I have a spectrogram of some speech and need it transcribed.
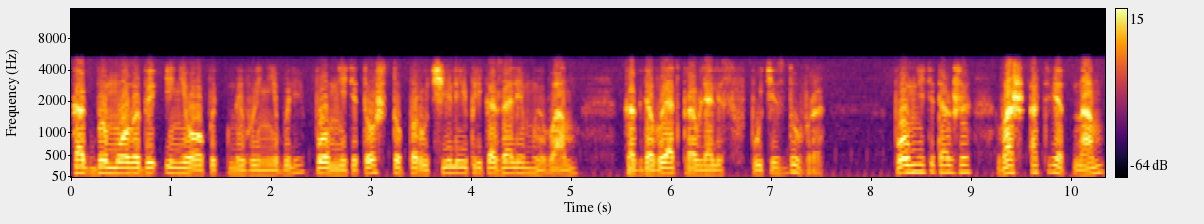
как бы молоды и неопытны вы ни были, помните то, что поручили и приказали мы вам, когда вы отправлялись в путь из Дувра. Помните также ваш ответ нам,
